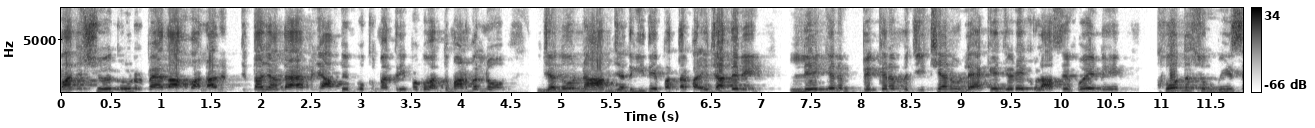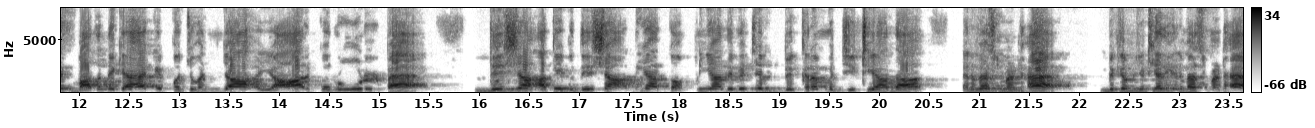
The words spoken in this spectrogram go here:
5-6 ਕਰੋੜ ਰੁਪਏ ਦਾ ਹਵਾਲਾ ਦਿੱਤਾ ਜਾਂਦਾ ਹੈ ਪੰਜਾਬ ਦੇ ਮੁੱਖ ਮੰਤਰੀ ਭਗਵੰਤ ਮਾਨ ਵੱਲੋਂ, ਜਦੋਂ ਨਾਮਜ਼ਦਗੀ ਦੇ ਪੱਤਰ ਭਰੇ ਜਾਂਦੇ ਨੇ, ਲੇਕਿਨ ਬਿਕਰਮ ਮਜੀਠੀਆ ਨੂੰ ਲੈ ਕੇ ਜਿਹੜੇ ਖੁਲਾਸੇ ਹੋਏ ਨੇ, ਖੁਦ ਸੁਖਬੀਰ ਸਿੰਘ ਬਾਦਲ ਨੇ ਕਿਹਾ ਹੈ ਕਿ 55000 ਕਰੋੜ ਰੁਪਏ ਦੇਸ਼ਾਂ ਅਤੇ ਵਿਦੇਸ਼ਾਂ ਦੀਆਂ ਕੰਪਨੀਆਂ ਦੇ ਵਿੱਚ ਵਿਕਰਮ ਮਜੀਠੀਆ ਦਾ ਇਨਵੈਸਟਮੈਂਟ ਹੈ, ਵਿਕਰਮ ਮਜੀਠੀਆ ਦੀ ਇਨਵੈਸਟਮੈਂਟ ਹੈ,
